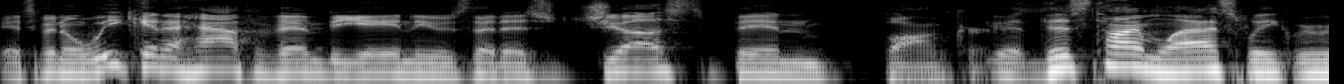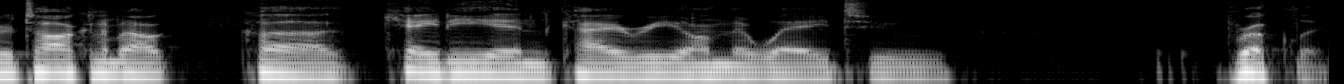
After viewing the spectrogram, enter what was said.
It's been a week and a half of NBA news that has just been bonkers. Yeah, this time last week we were talking about uh, KD and Kyrie on their way to Brooklyn.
